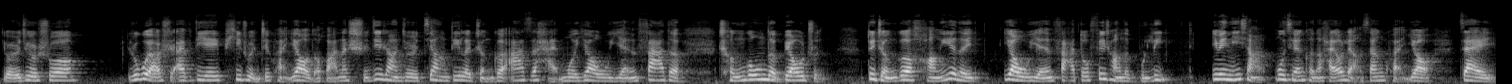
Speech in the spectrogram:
有人就是说，如果要是 FDA 批准这款药的话，那实际上就是降低了整个阿兹海默药物研发的成功的标准，对整个行业的药物研发都非常的不利。因为你想，目前可能还有两三款药在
